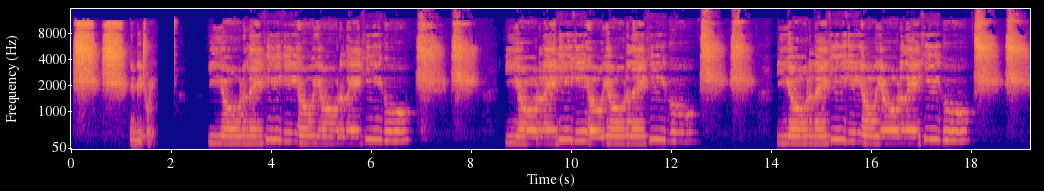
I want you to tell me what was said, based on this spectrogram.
shh shh in between. Yodelay hee hee oh yodelay hee hoo shh shh. Yodelay hee hee oh yodelay hee hoo shh shh. Yodelay hee hee oh yodelay hee hoo shh shh.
